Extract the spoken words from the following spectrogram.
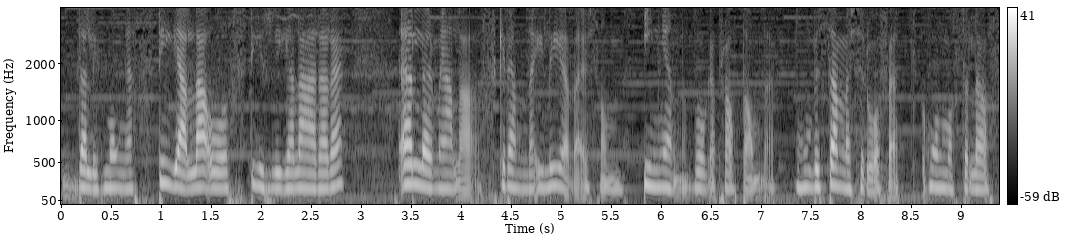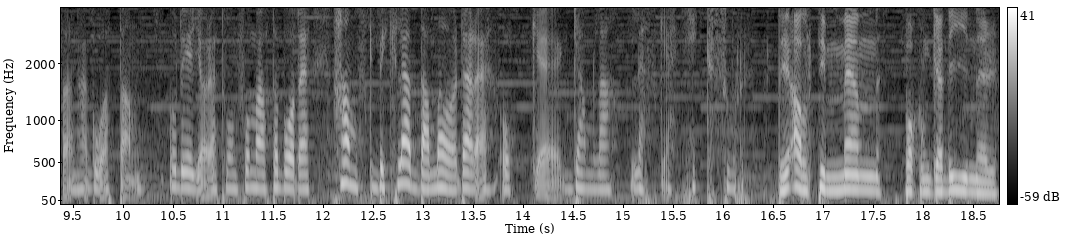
väldigt många stela och stirriga lärare eller med alla skrämda elever som ingen vågar prata om det. Hon bestämmer sig då för att hon måste lösa den här gåtan. Och det gör att hon får möta både handskbeklädda mördare och eh, gamla läskiga häxor. Det är alltid män bakom gardiner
